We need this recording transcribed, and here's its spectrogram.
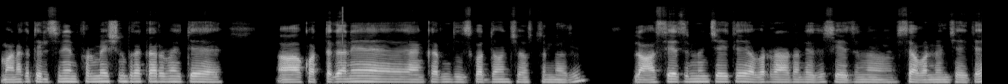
మనకు తెలిసిన ఇన్ఫర్మేషన్ ప్రకారం అయితే కొత్తగానే యాంకర్ని తీసుకొద్దామని చూస్తున్నారు. లాస్ట్ సీజన్ నుంచి అయితే ఎవరు రావడం లేదు. సీజన్ సెవెన్ నుంచి అయితే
